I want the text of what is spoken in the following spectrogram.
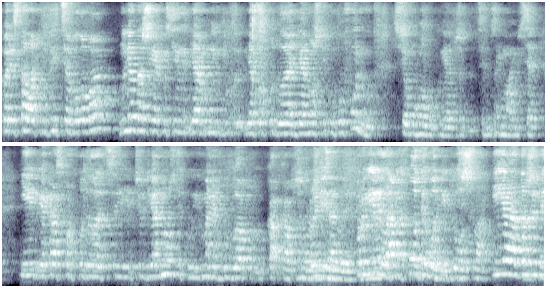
перестала крутитися голова. Ну я навіть якось я, я проходила діагностику по фолію з сьомого року, я вже цим займаюся. І якраз проходила ці, цю діагностику, і в мене була ка- капсула. Провірила, підходи от і до. Пішла. І я навіть не,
